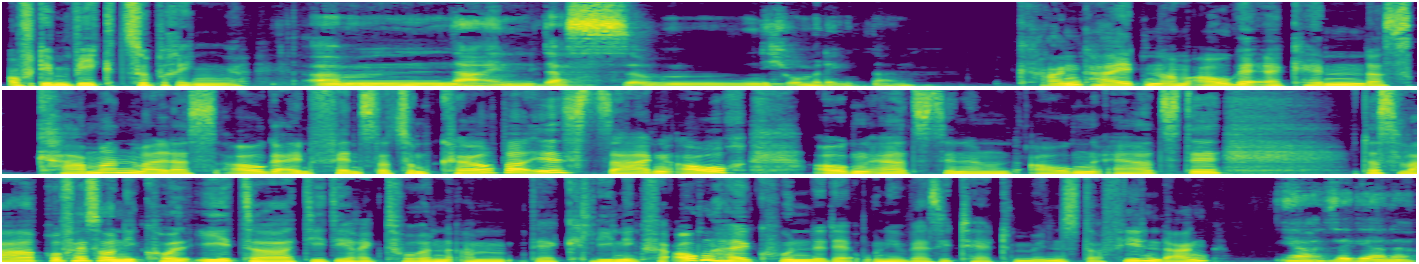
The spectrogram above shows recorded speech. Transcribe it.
auf dem Weg zu bringen. Ähm, nein, das ähm, nicht unbedingt, nein. Krankheiten am Auge erkennen, das kann man, weil das Auge ein Fenster zum Körper ist, sagen auch Augenärztinnen und Augenärzte. Das war Professor Nicole Ether, die Direktorin der Klinik für Augenheilkunde der Universität Münster. Vielen Dank. Ja, sehr gerne.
